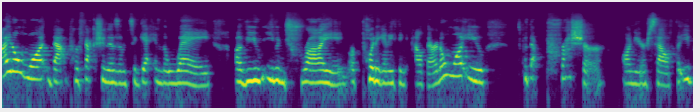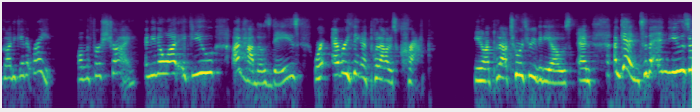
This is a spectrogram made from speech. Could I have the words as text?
I don't want that perfectionism to get in the way of you even trying or putting anything out there. I don't want you put that pressure on yourself that you've got to get it right on the first try. And you know what? If you, I've had those days where everything I put out is crap you know, I put out two or three videos, and again, to the end user,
